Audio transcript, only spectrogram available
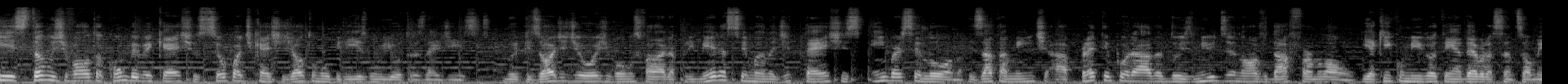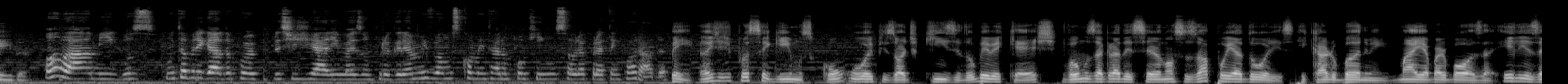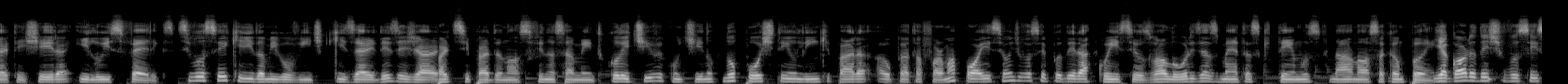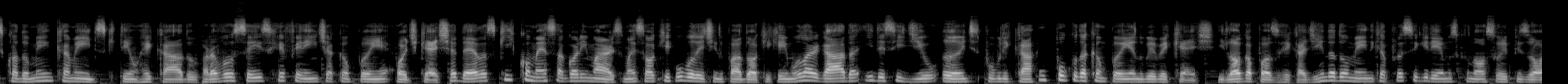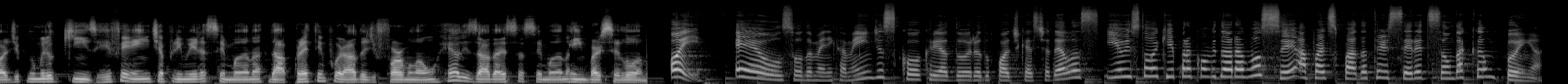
E estamos de volta com o BBcast, o seu podcast de automobilismo e outras nerdices. No episódio de hoje vamos falar da primeira semana de testes em Barcelona, exatamente a pré-temporada 2019 da Fórmula 1. E aqui comigo eu tenho a Débora Santos Almeida. Olá, amigos. Muito obrigada por prestigiarem mais um programa e vamos comentar um pouquinho sobre a pré-temporada. Bem, antes de prosseguirmos com o episódio 15 do BBcast, vamos agradecer aos nossos apoiadores, Ricardo Bannerman, Maia Barbosa, Eliezer Teixeira e Luiz Félix. Se você, querido amigo ouvinte, quiser desejar participar do nosso financiamento coletivo e contínuo, no post tem o link para a plataforma Apoia-se, onde você poderá conhecer os valores e as metas que temos na nossa campanha. E agora eu deixo vocês com a Domênica Mendes, que tem um recado para vocês referente à campanha Podcast é Delas, que começa agora em março, mas só que o Boletim do Paddock queimou largada e decidiu antes publicar um pouco da campanha no BBcast. E logo após o recadinho da Domênica, prosseguiremos com o nosso episódio número 15, referente à primeira semana da pré-temporada de Fórmula 1 realizada esta semana em Barcelona. Oi! Eu sou Domênica Mendes, co-criadora do podcast Delas, e eu estou aqui para convidar a você a participar da terceira edição da campanha.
